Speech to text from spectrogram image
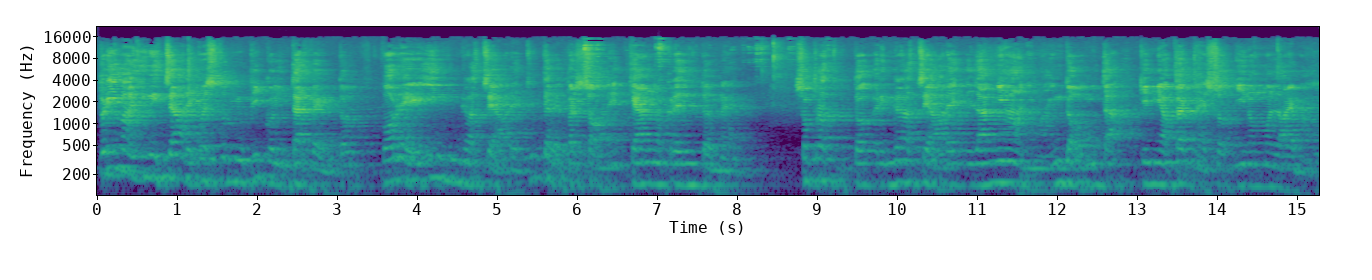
Prima di iniziare questo mio piccolo intervento vorrei ringraziare tutte le persone che hanno creduto in me, soprattutto ringraziare la mia anima indomita che mi ha permesso di non mollare mai.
